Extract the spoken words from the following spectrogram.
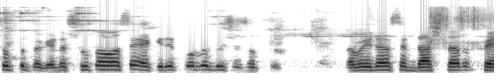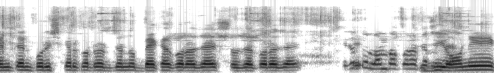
সত্তর টাকা। এটা সুতাও আছে একই রেট পড়বে দুইশো সত্তর। তারপর এটা আছে ডাস্টার ফ্যান ট্যান পরিষ্কার করার জন্য বেকা করা যায় সোজা করা যায়। এটা তো লম্বা করা যাবে জি অনেক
